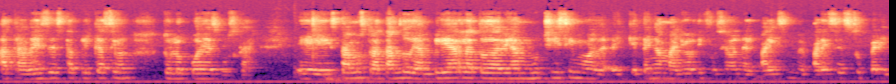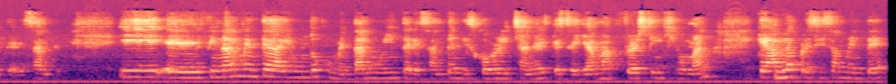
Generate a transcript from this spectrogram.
a través de esta aplicación, tú lo puedes buscar. Eh, estamos tratando de ampliarla todavía muchísimo y que tenga mayor difusión en el país y me parece súper interesante. Y eh, finalmente hay un documental muy interesante en Discovery Channel que se llama First in Human, que habla precisamente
